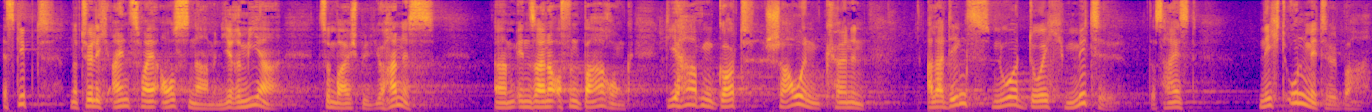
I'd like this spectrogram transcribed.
Es gibt natürlich ein, zwei Ausnahmen. Jeremia zum Beispiel, Johannes ähm, in seiner Offenbarung, die haben Gott schauen können, allerdings nur durch Mittel, das heißt nicht unmittelbar,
